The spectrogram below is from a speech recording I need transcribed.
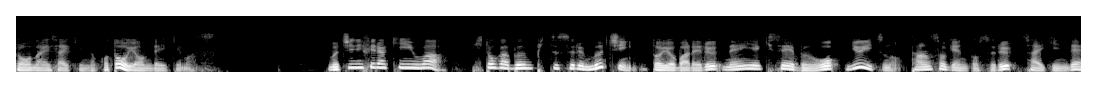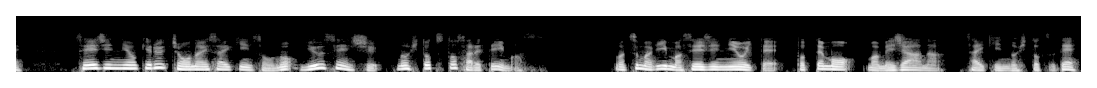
腸内細菌のことを呼んでいきます。ムチニフィラ菌は人が分泌するムチンと呼ばれる粘液成分を唯一の炭素源とする細菌で、成人における腸内細菌層の優先種の一つとされています。まあ、つまり、まあ、成人においてとっても、まあ、メジャーな細菌の一つで、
